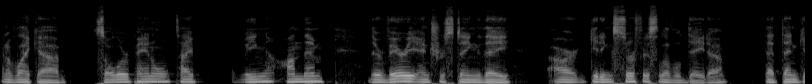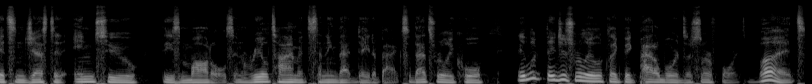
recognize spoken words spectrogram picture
kind of like a solar panel type wing on them. They're very interesting. They are getting surface level data that then gets ingested into these models in real time. It's sending that data back. So that's really cool. They look, they just really look like big paddle boards or surfboards, but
